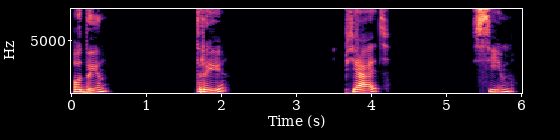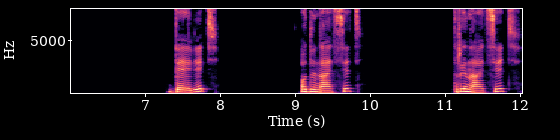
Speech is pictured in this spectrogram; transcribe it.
Один, три, п'ять, сім, дев'ять, одинадцять, тринадцять,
